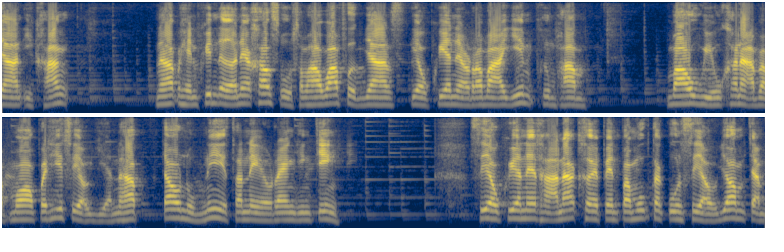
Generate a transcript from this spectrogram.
ยานอีกครั้งนะครับเห็นควินเอ๋อเนี่ยเข้าสู่สภาวะฝึกยานเสี่ยวเกวียนเนี่ยระบายยิ้มพึมพำเบาหวิวขณะแบบมองไปที่เสี่ยวเหยียนนะครับ เจ้าหนุ่มนี่เสน่ห์แรงจริง ๆ เสี่ยวเกวียนในฐานะเคยเป็นประมุขตระกูลเสี่ยวย่อมแจ่ม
